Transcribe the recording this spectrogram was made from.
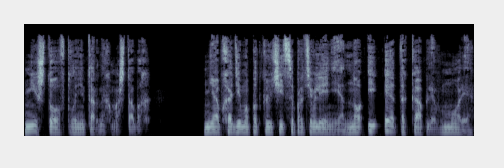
ничто в планетарных масштабах. Необходимо подключить сопротивление, но и это капля в море.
